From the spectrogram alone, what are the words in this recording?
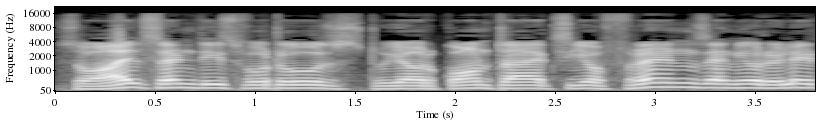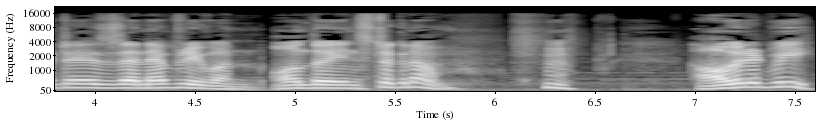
so I'll send these photos to your contacts, your friends, and your relatives, and everyone on the Instagram. How will it be?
